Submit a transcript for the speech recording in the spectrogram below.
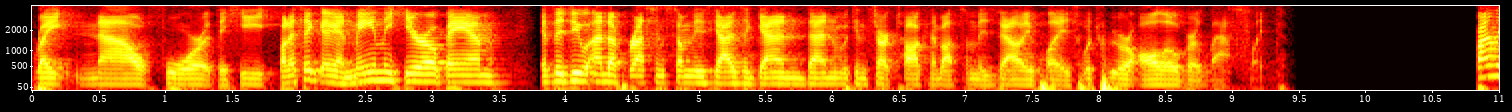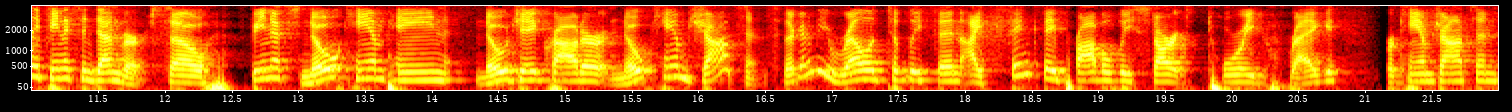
right now for the Heat. But I think again, mainly Herro Bam. If they do end up resting some of these guys again, then we can start talking about some of these value plays, which we were all over last slate. Finally, Phoenix and Denver. So Phoenix, no Cam Payne, no Jay Crowder, no Cam Johnson. So they're going to be relatively thin. I think they probably start Torrey Craig for Cam Johnson.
